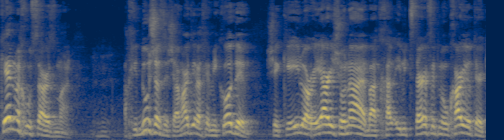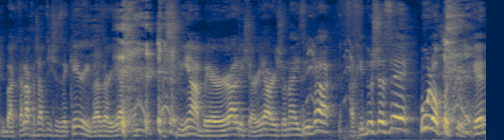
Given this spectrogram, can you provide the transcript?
כן מחוסר זמן. החידוש הזה שאמרתי לכם מקודם, שכאילו הראייה הראשונה בהתחלה, היא מצטרפת מאוחר יותר, כי בהתחלה חשבתי שזה קרי, ואז הראייה השנייה ביררה לי שהראייה הראשונה היא זיווה, החידוש הזה הוא לא פשוט, כן?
